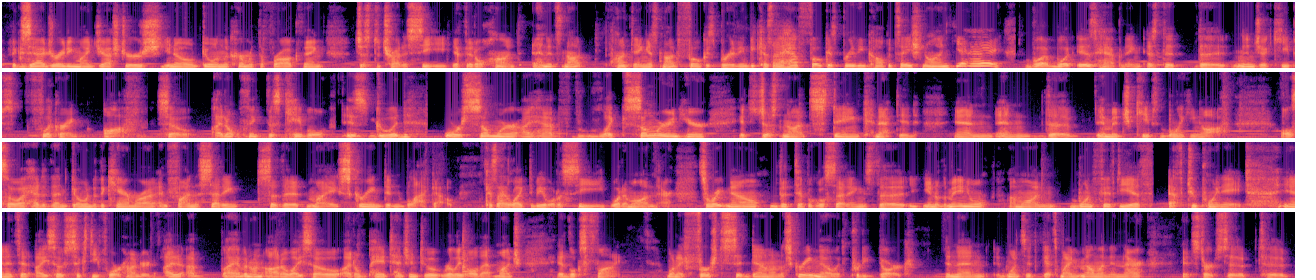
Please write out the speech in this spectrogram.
exaggerating my gestures, you know, doing the Kermit the Frog thing just to try to see if it'll hunt. And it's not hunting, it's not focus breathing because I have focus breathing compensation on. Yay! But what is happening is that the Ninja keeps flickering off. So I don't think this cable is good or somewhere I have like somewhere in here it's just not staying connected and and the image keeps blinking off. Also, I had to then go into the camera and find the setting so that my screen didn't black out because I like to be able to see what I'm on there. So right now, the typical settings, the you know the manual, I'm on 150th f2.8 and it's at ISO 6400. I, I, I have it on auto ISO. I don't pay attention to it really all that much. It looks fine. When I first sit down on the screen though, it's pretty dark. And then once it gets my melon in there, it starts to, to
